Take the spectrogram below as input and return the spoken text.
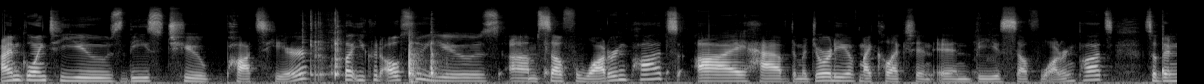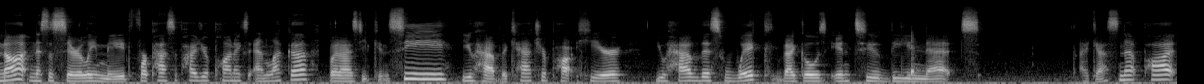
I'm going to use these two pots here, but you could also use um, self-watering pots. I have the majority of my collection in these self-watering pots, so they're not necessarily made for passive hydroponics and LECA, but as you can see, you have the catcher pot here, you have this wick that goes into the net, I guess net pot,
